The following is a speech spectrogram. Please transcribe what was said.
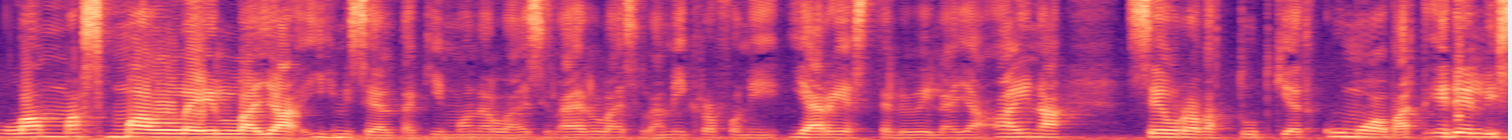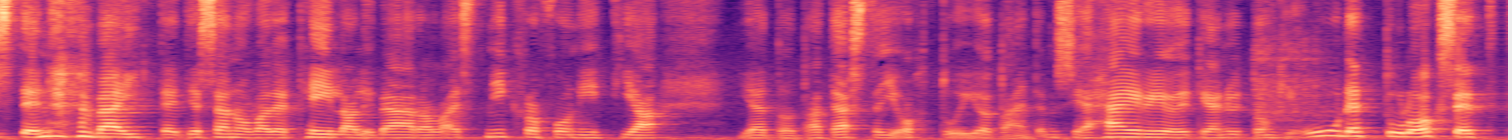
lammasmalleilla ja ihmiseltäkin monenlaisilla erilaisilla mikrofonijärjestelyillä ja aina seuraavat tutkijat kumoavat edellisten väitteet ja sanovat, että heillä oli vääränlaiset mikrofonit ja, ja tota, tästä johtui jotain tämmöisiä häiriöitä ja nyt onkin uudet tulokset.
